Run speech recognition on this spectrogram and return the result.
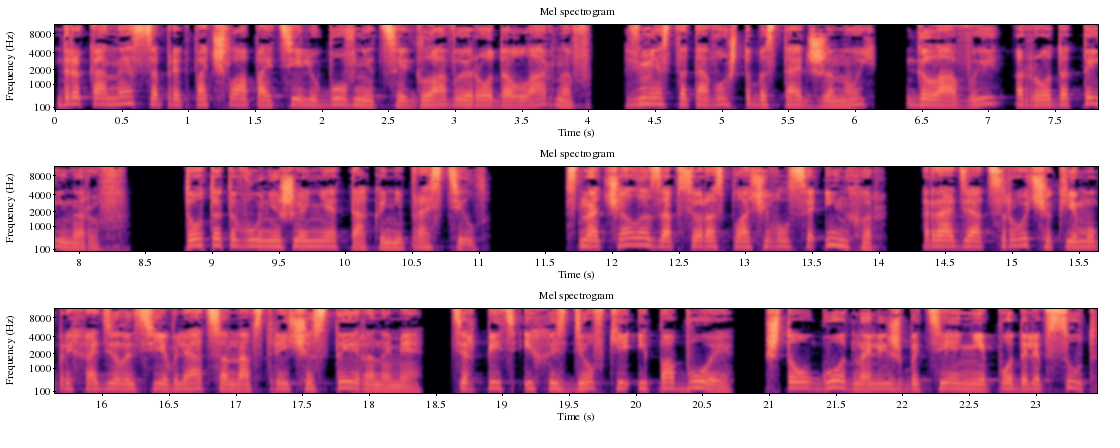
Драконесса предпочла пойти любовницей главы рода Ларнов вместо того, чтобы стать женой главы рода Тейнеров. Тот этого унижения так и не простил. Сначала за все расплачивался Инхар. Ради отсрочек ему приходилось являться на встречи с Тейронами, терпеть их издевки и побои, что угодно, лишь бы те не подали в суд,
